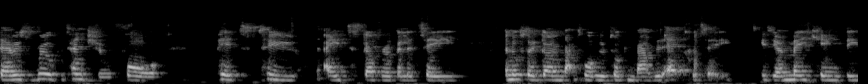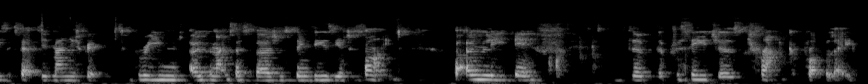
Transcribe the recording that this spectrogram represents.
there is real potential for PIDs to aid discoverability, and also going back to what we were talking about with equity, is you know making these accepted manuscripts green open access versions things easier to find, but only if the, the procedures track properly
